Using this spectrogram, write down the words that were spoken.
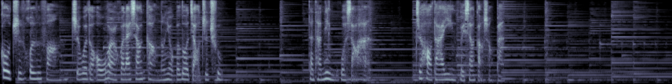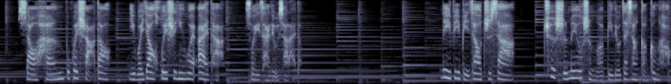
购置婚房，只为了偶尔回来香港能有个落脚之处。但他拧不过小韩，只好答应回香港上班。小韩不会傻到以为耀辉是因为爱他，所以才留下来的。利弊比较之下，确实没有什么比留在香港更好。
